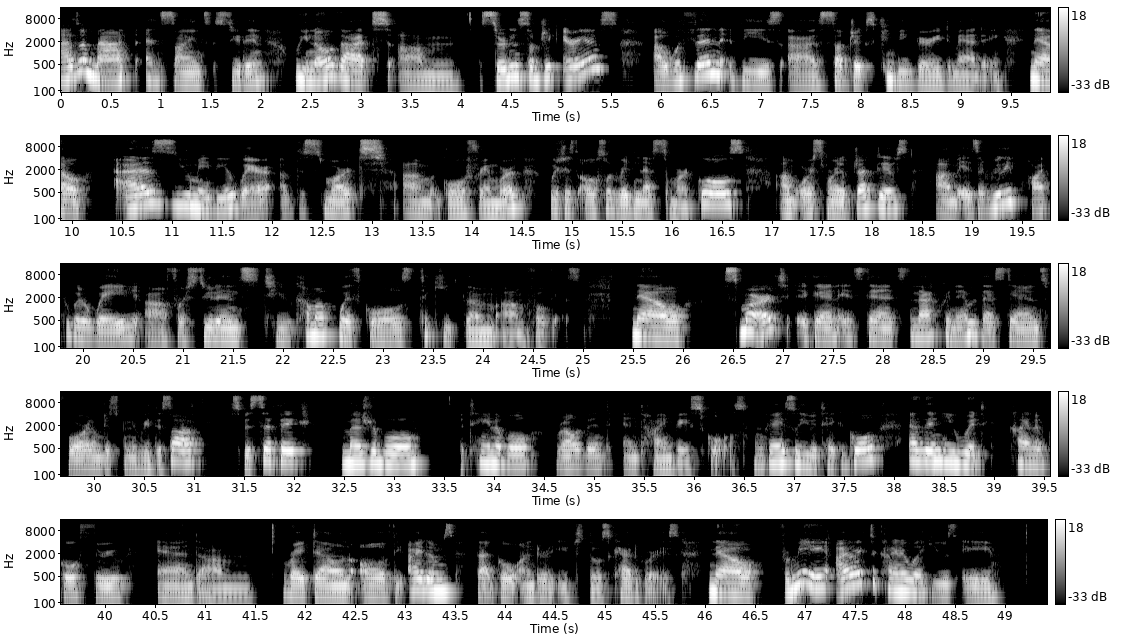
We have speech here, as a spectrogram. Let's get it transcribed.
As a math and science student, we know that um, certain subject areas uh, within these uh, subjects can be very demanding. Now, as you may be aware of the SMART um, goal framework, which is also written as SMART goals um, or SMART objectives, um, is a really popular way uh, for students to come up with goals to keep them um, focused. Now, SMART, again, it stands an acronym that stands for, and I'm just going to read this off specific, measurable, attainable, relevant, and time based goals. Okay, so you would take a goal and then you would kind of go through and um, write down all of the items that go under each of those categories. Now, for me, I like to kind of like use a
